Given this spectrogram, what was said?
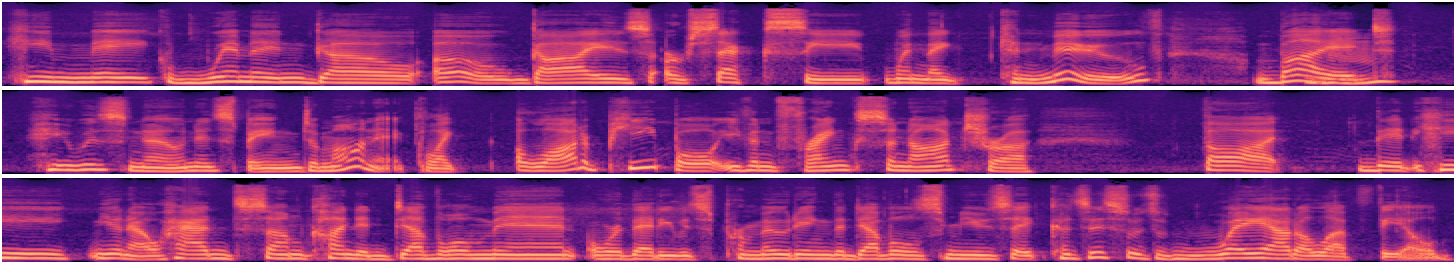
he make women go, oh, guys are sexy when they can move, but Mm-hmm. he was known as being demonic. Like, a lot of people, even Frank Sinatra, thought that he, you know, had some kind of devilment or that he was promoting the devil's music because this was way out of left field.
